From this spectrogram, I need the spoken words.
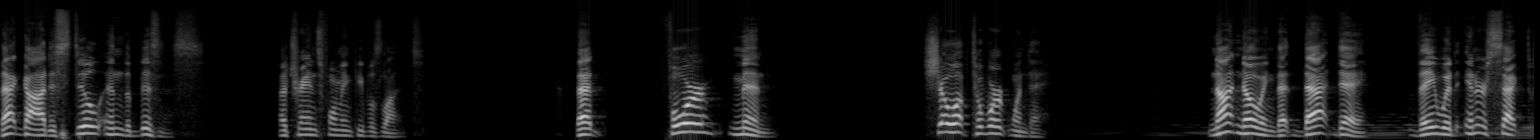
that God is still in the business of transforming people's lives that four men show up to work one day, not knowing that that day they would intersect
